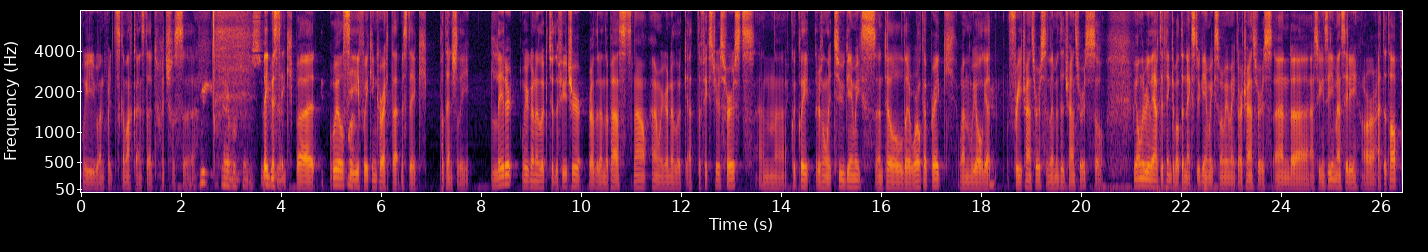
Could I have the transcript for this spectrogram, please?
we went with Scamacca instead, which was a terrible choice. big mistake. But we'll see if we can correct that mistake potentially later. We're going to look to the future rather than the past now, and we're going to look at the fixtures first. And uh, quickly, there's only two game weeks until the World Cup break when we all get free transfers and limited transfers. So we only really have to think about the next two game weeks when we make our transfers. And uh, as you can see, Man City are at the top.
